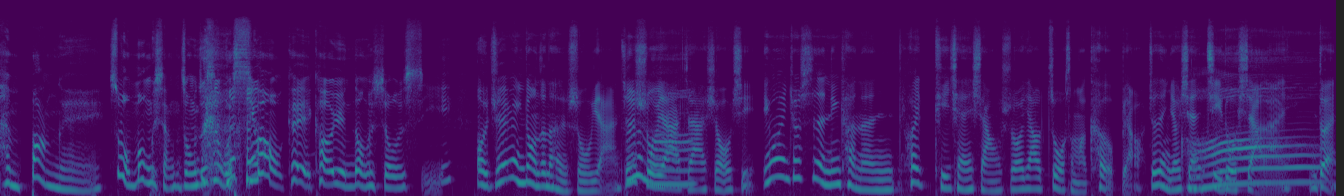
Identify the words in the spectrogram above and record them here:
很棒哎，是我梦想中，就是我希望我可以靠运动休息。我觉得运动真的很舒压，就是舒压加休息。因为就是你可能会提前想说要做什么课表，就是你就先记录下来，对。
